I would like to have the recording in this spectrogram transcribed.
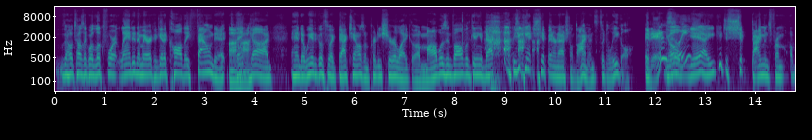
The hotel's like, "Well, look for it." Land in America, get a call. They found it, Uh-huh. thank God. And uh, we had to go through like back channels. I'm pretty sure like a mob was involved with getting it back because you can't ship international diamonds; it's like illegal. It is? No, yeah, you can't just ship diamonds from a,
